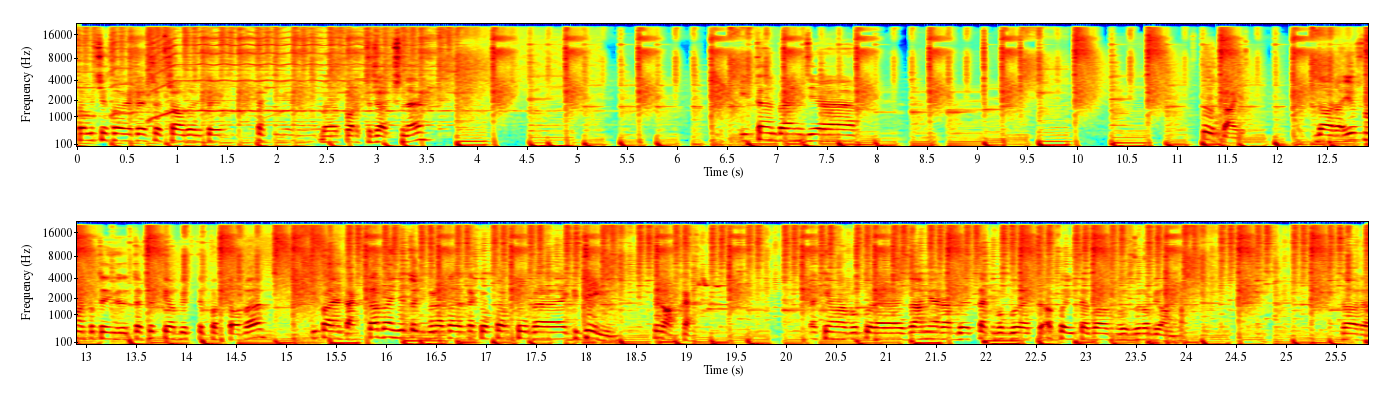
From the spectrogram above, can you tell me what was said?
to myślę sobie, że jeszcze trzeba zrobić tutaj taki jeden e, port rzeczny i ten będzie tutaj. Dobra, już mam tutaj te wszystkie obiekty portowe. I powiem tak, to będzie coś w rodzaju tego portu we Gdyni. Trochę. Takie mam w ogóle zamiar, aby tak w ogóle te okolice były zrobione. Dobra,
